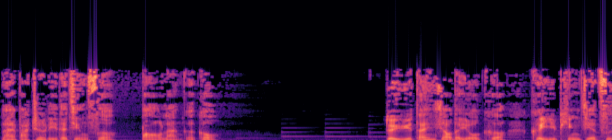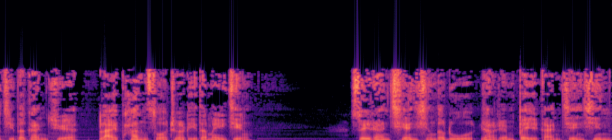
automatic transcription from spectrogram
来把这里的景色饱览个够。对于胆小的游客，可以凭借自己的感觉来探索这里的美景。虽然前行的路让人倍感艰辛。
